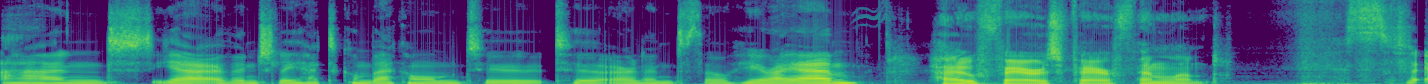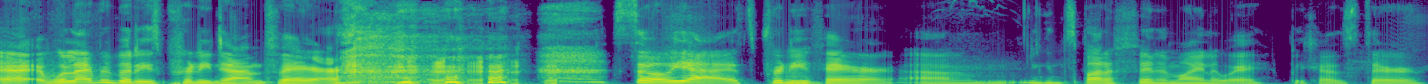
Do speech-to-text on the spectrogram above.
And yeah, eventually had to come back home to to Ireland. So here I am. How fair is fair Finland? Uh, well, everybody's pretty damn fair. so yeah, it's pretty fair. Um, you can spot a Finn a mile away because they're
